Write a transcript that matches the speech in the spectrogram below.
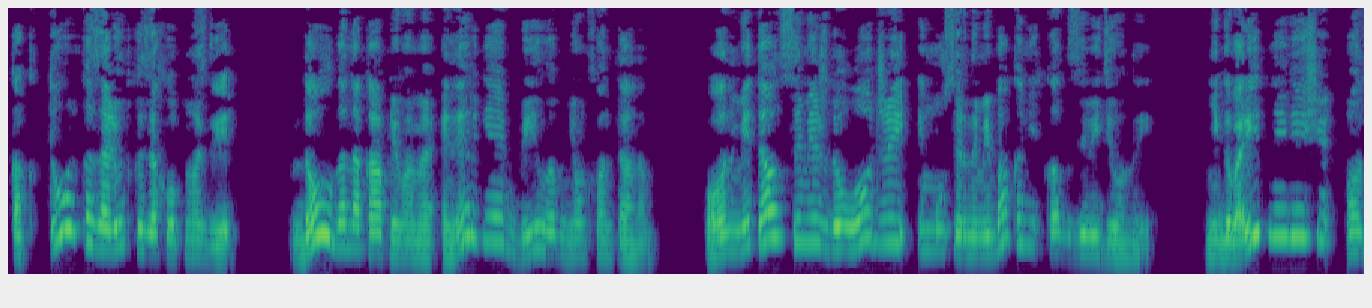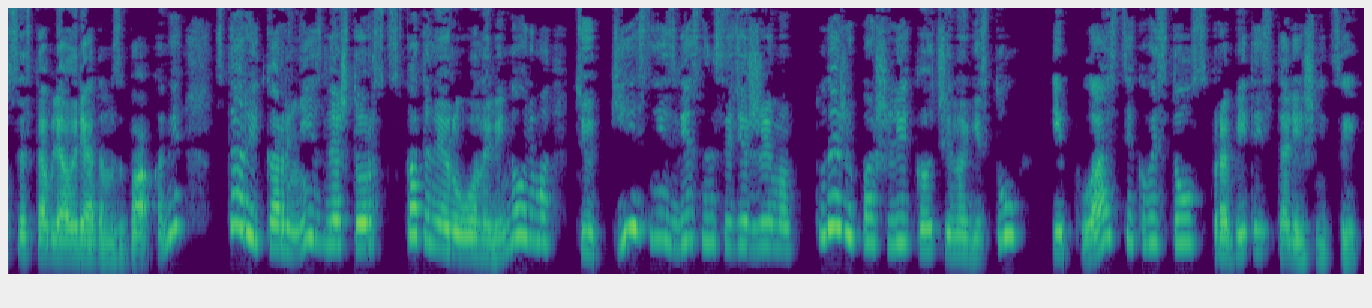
как только за Людкой захлопнулась дверь. Долго накапливаемая энергия била в нем фонтаном. Он метался между лоджией и мусорными баками, как заведенный. Негабаритные вещи он составлял рядом с баками, старый карниз для штор, скатанные рулоны линолеума, тюки с неизвестным содержимым. Туда же пошли колченогий стул и пластиковый стол с пробитой столешницей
